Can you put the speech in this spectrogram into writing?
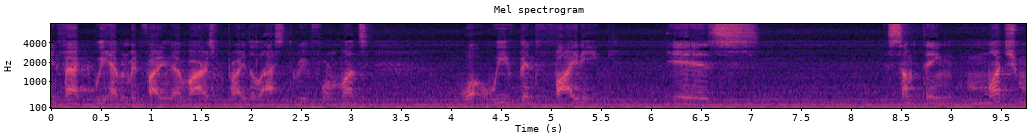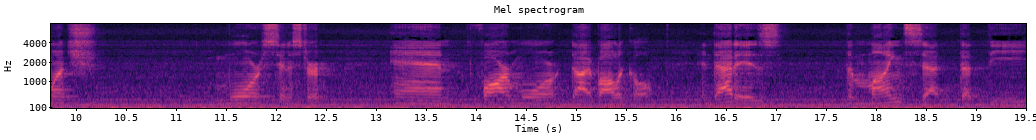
In fact, we haven't been fighting that virus for probably the last three or four months. What we've been fighting is something much, much more sinister and far more diabolical, and that is the mindset that the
